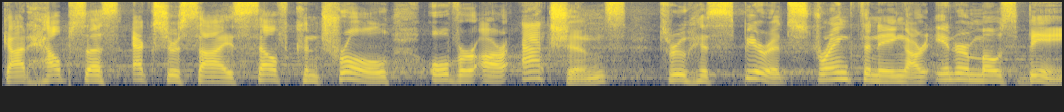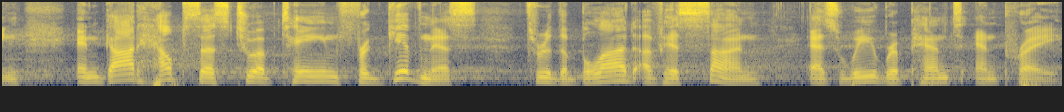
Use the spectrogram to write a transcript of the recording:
God helps us exercise self control over our actions through His Spirit, strengthening our innermost being. And God helps us to obtain forgiveness through the blood of His Son as we repent and pray.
